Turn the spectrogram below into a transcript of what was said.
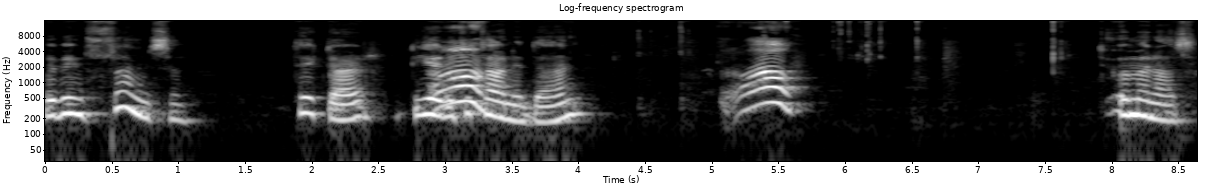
Bebeğim susar mısın? Tekrar diğer iki taneden Ömer az.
